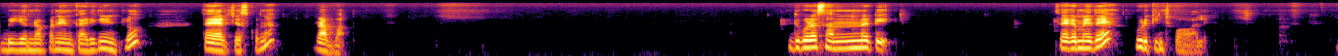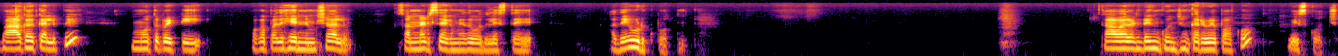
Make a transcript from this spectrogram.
బియ్యం రవ్వ నేను కడిగి ఇంట్లో తయారు చేసుకున్న రవ్వ. ఇది కూడా సన్నటి సెగ మీదే ఉడికించుకోవాలి. బాగా కలిపి మూత పెట్టి ఒక పదిహేను నిమిషాలు సన్నటి సెగ మీద వదిలేస్తే అదే ఉడికిపోతుంది. కావాలంటే ఇంకొంచెం కరివేపాకు వేసుకోవచ్చు.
